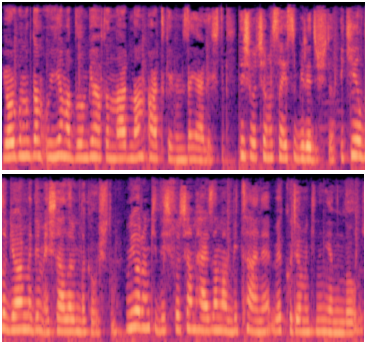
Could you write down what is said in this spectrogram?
Yorgunluktan uyuyamadığım bir haftanın ardından artık evimize yerleştik. Diş fırçamın sayısı 1'e düştü. 2 yıldır görmediğim eşyalarımla kavuştum. Umuyorum ki diş fırçam her zaman bir tane ve kocamınkinin yanında olur.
